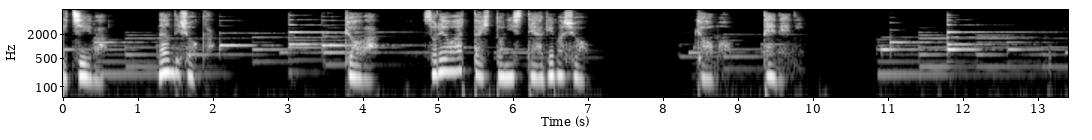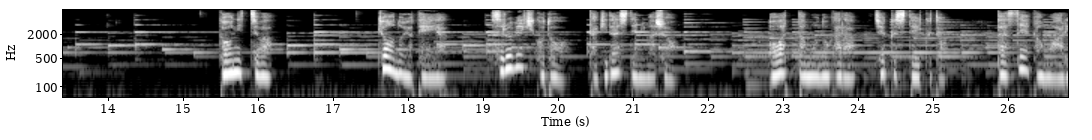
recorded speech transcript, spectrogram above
1位は何でしょうか？今日はそれをあった人にしてあげましょう今日も丁寧にこんにちは。今日の予定やするべきことを書き出してみましょう。終わったものからチェックしていくと達成感もあり、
